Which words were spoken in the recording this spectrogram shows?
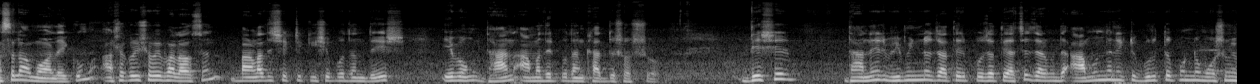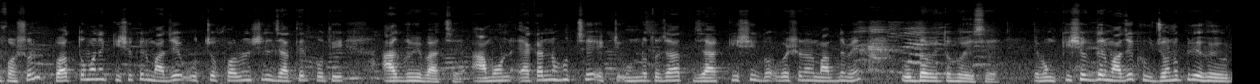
আসসালামু আলাইকুম। আশা করি সবাই ভালো আছেন। বাংলাদেশ একটি কৃষি প্রধান দেশ এবং ধান আমাদের প্রধান খাদ্যশস্য। দেশের ধানের বিভিন্ন জাতের প্রজাতি আছে, যার মধ্যে আমন ধান একটি গুরুত্বপূর্ণ মৌসুমি ফসল। বর্তমানে কৃষকের মাঝে উচ্চ ফলনশীল জাতের প্রতি আগ্রহী বাড়ছে। আমন একান্ন হচ্ছে একটি উন্নত জাত, যা কৃষি গবেষণার মাধ্যমে উদ্ভাবিত হয়েছে এবং কৃষকদের মাঝে খুব জনপ্রিয় হয়ে উঠেছে।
